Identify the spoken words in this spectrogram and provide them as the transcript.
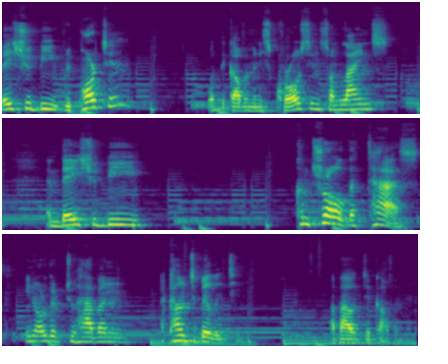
They should be reporting when the government is crossing some lines, and they should be control that task in order to have an accountability about the government.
